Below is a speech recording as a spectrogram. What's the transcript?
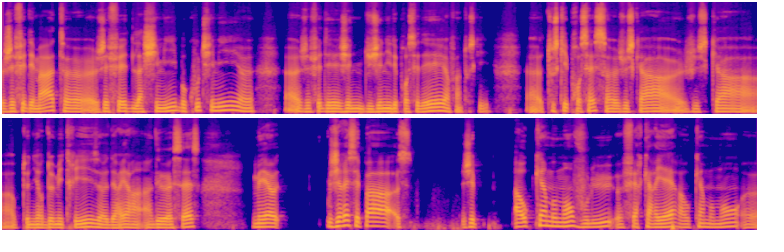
j'ai fait des maths euh, j'ai fait de la chimie beaucoup de chimie. Euh, euh, j'ai fait des du génie des procédés enfin tout ce qui tout ce qui est process jusqu'à jusqu'à obtenir deux maîtrises derrière un, un DESS mais je dirais c'est pas j'ai à aucun moment voulu euh, faire carrière, à aucun moment euh,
